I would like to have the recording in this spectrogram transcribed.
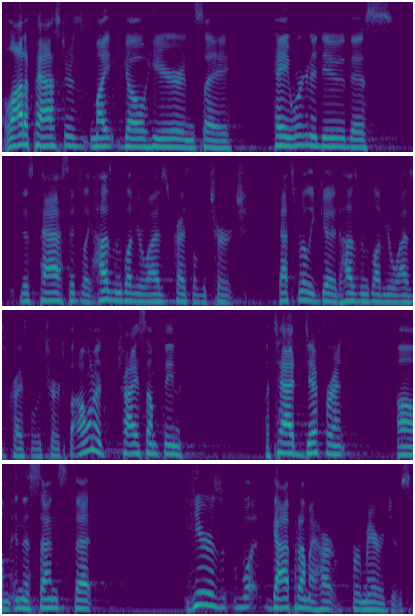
a lot of pastors might go here and say, hey, we're going to do this, this passage, like husbands love your wives Christ love the church. That's really good. Husbands love your wives as Christ love the church. But I want to try something a tad different um, in the sense that here's what God put on my heart for marriages.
